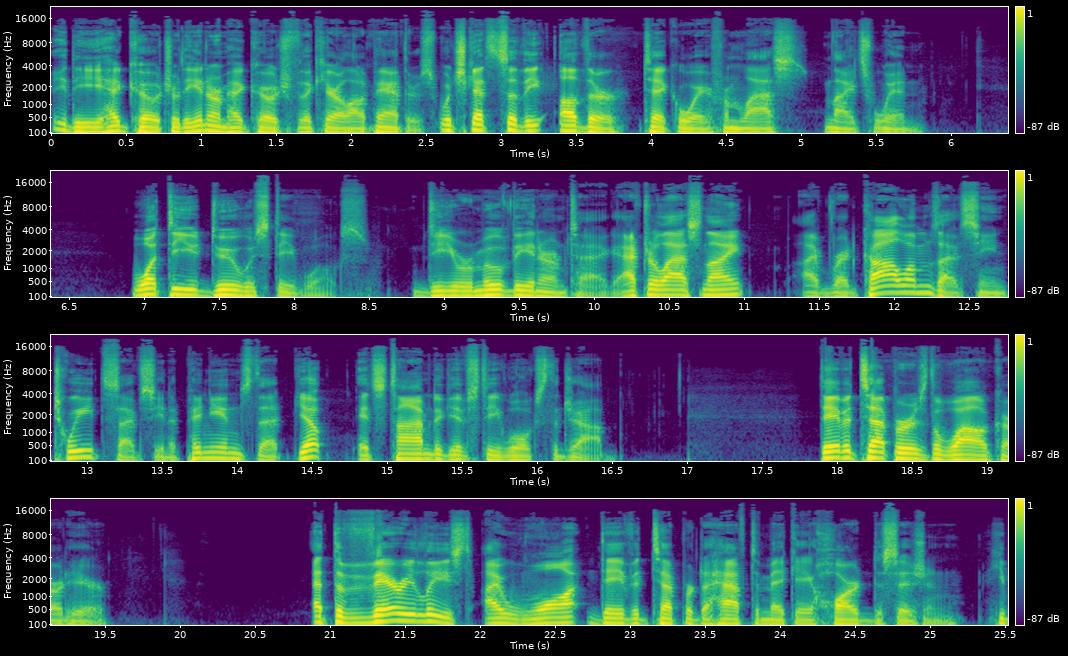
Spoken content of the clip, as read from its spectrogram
the head coach or the interim head coach for the Carolina Panthers, which gets to the other takeaway from last night's win. What do you do with Steve Wilks? Do you remove the interim tag? After last night, I've read columns, I've seen tweets, I've seen opinions that, yep, it's time to give Steve Wilks the job. David Tepper is the wild card here. At the very least, I want David Tepper to have to make a hard decision. He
